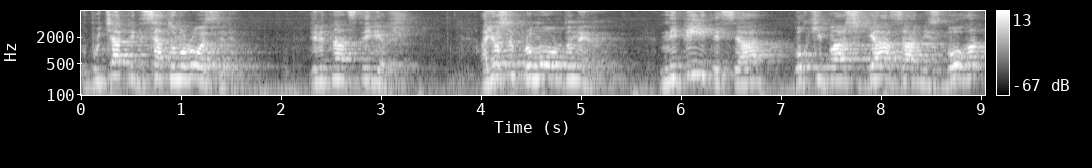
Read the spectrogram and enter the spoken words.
в буття 50 розділі, 19 вірш. А Йосип промовив до них: не бійтеся, бо хіба ж я замість Бога?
